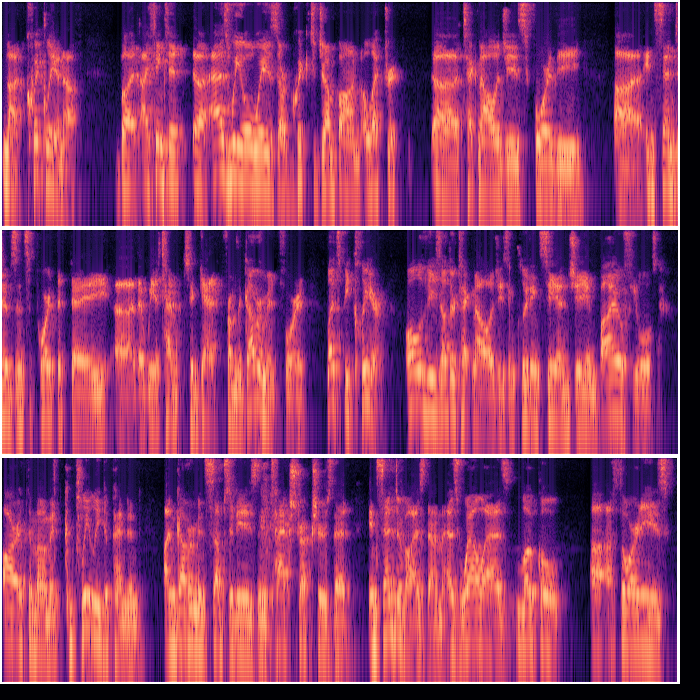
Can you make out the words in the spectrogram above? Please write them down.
not quickly enough. But I think that uh, as we always are quick to jump on electric uh, technologies for the uh, incentives and support that they uh, that we attempt to get from the government for it, let's be clear. All of these other technologies, including CNG and biofuels, are at the moment completely dependent on government subsidies and tax structures that incentivize them, as well as local uh, authorities'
